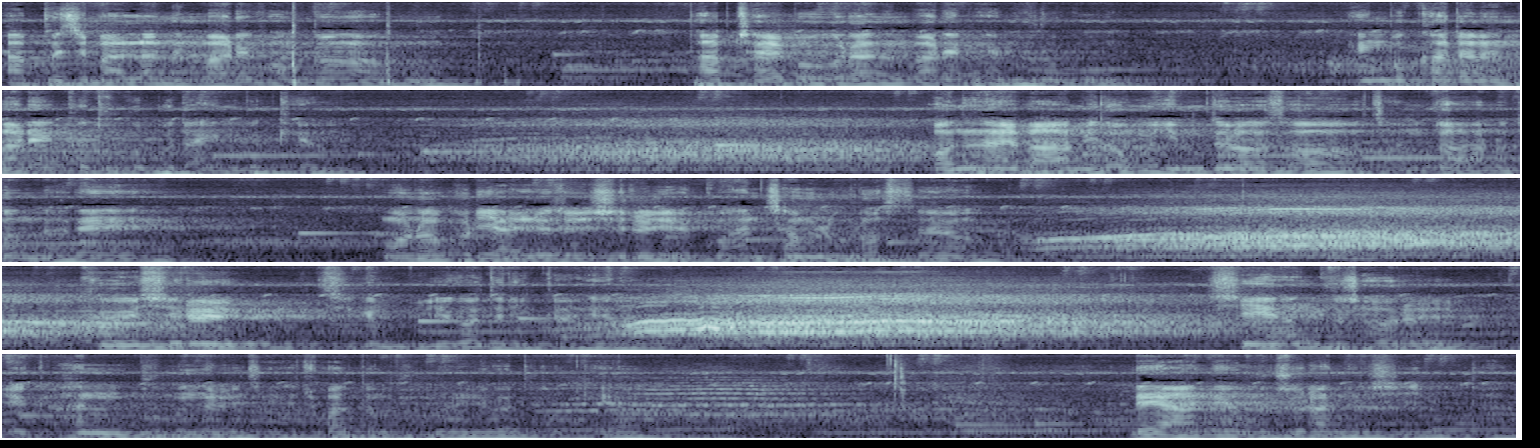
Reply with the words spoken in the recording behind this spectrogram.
아프지 말라는 말에 건강하고 밥 잘 먹으라는 말에 배부르고 행복하다는 말에 그 누구보다 행복해요. 어느 날 마음이 너무 힘들어서 잠도 안 오던 날에 워너블이 알려준 시를 읽고 한참을 울었어요. 그 시를 지금 읽어드릴까 해요. 시의 한 구절을 읽- 한 부분을 이제 좋았던 부분을 읽어드릴게요. 내 안에 우주라는 시입니다.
